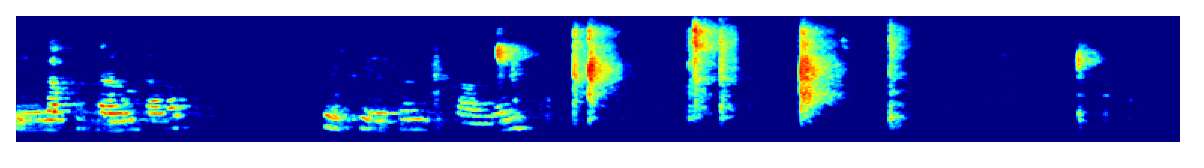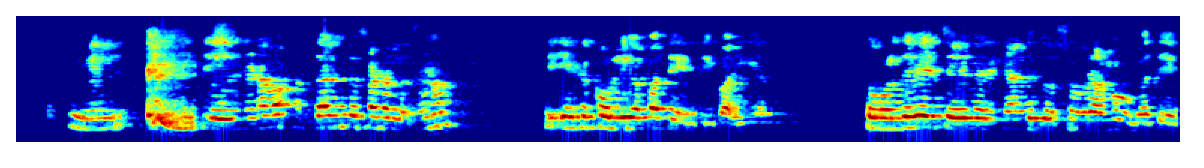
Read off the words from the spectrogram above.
ਤੇਲ ਆਪਣਾ ਗਰਮ ਹੁੰਦਾ ਵਾ, ਤੇ ਫਿਰ ਤੁਹਾਨੂੰ ਨਿਕਾਲ ਲੈਣਾ। ਤੇਲ ਤੇਲ ਜਿਹੜਾ ਵਾ, ਅੱਧਾ ਕਿਲੋ ਸਾਡਾ ਲਸਣ ਤੇ ਇੱਕ ਕੌਲੀ ਆਪਾਂ ਤੇਲ ਦੀ ਪਾਈ ਆ। ਤੋਲ ਦੇ ਵਿੱਚ ਮੇਰੇ ਖਿਆਲ ਚ 200 ਗ੍ਰਾਮ ਹੋਊਗਾ ਤੇਲ।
